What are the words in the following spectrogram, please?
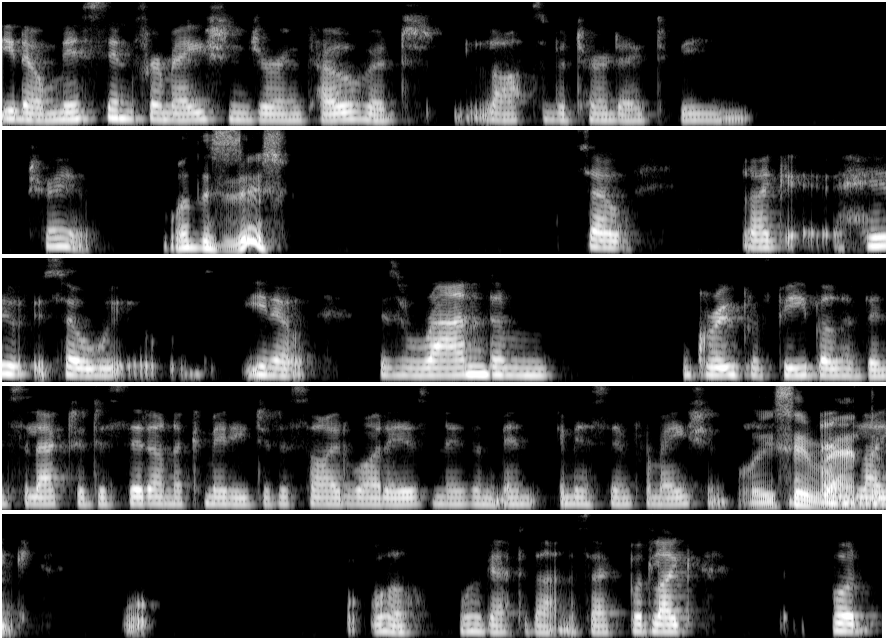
you know, misinformation during COVID, lots of it turned out to be true. Well, this is it. So like who? So we, you know, this random group of people have been selected to sit on a committee to decide what is and isn't min- misinformation. Well, you say And random. like, w- well, we'll get to that in a sec. But like, but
